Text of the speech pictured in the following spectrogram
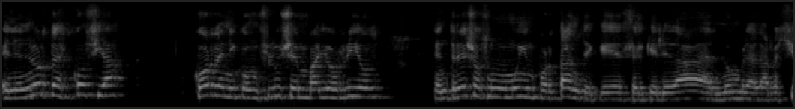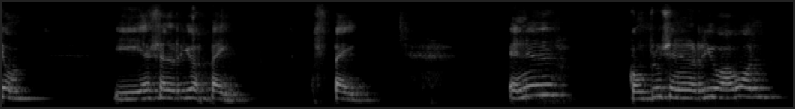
En el norte de Escocia corren y confluyen varios ríos, entre ellos uno muy importante, que es el que le da el nombre a la región, y es el río Spey. Spey. En él confluyen el río Avon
